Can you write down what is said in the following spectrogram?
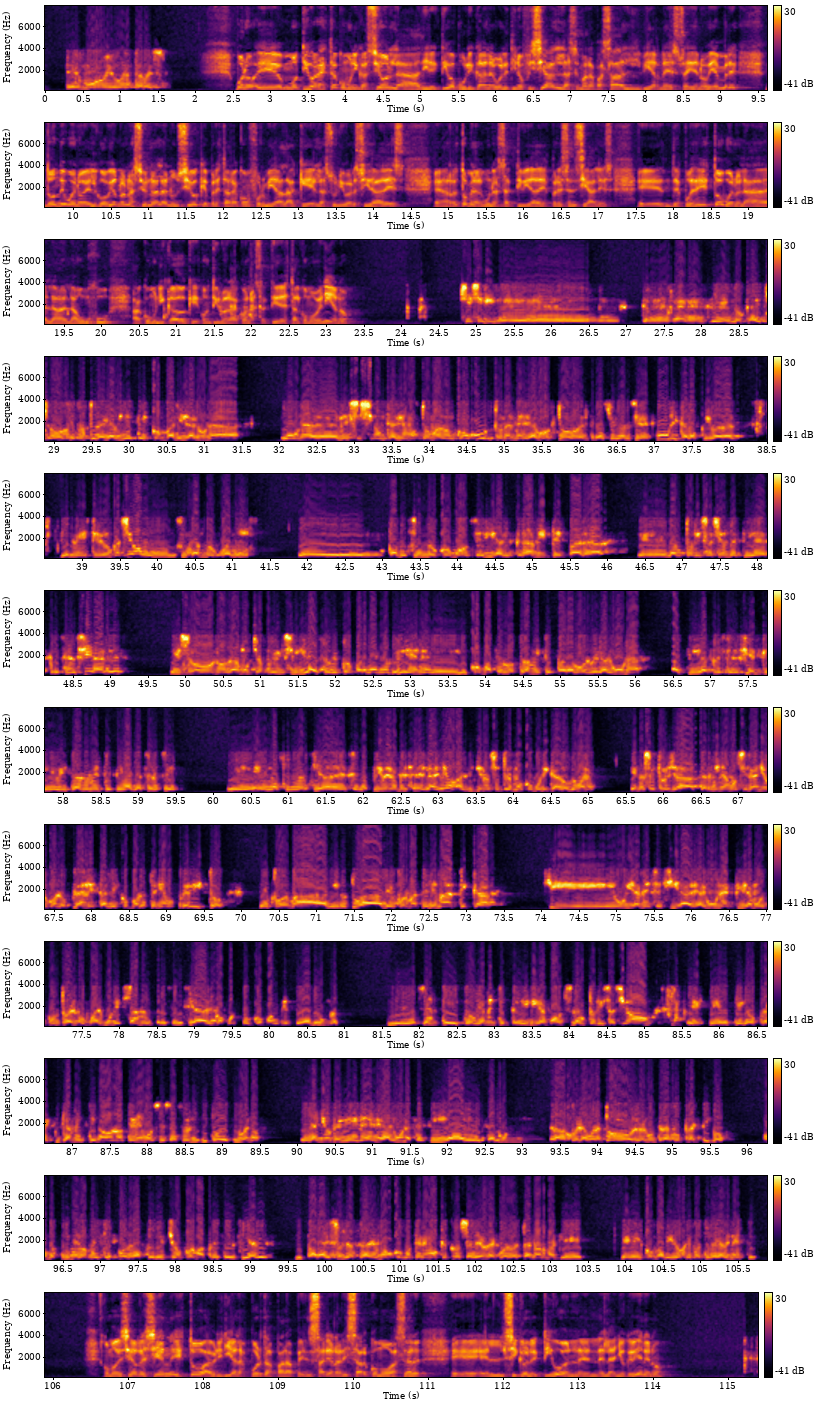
Bueno, eh, motiva esta comunicación la directiva publicada en el Boletín Oficial la semana pasada, el viernes 6 de noviembre, donde bueno, el Gobierno Nacional anunció que prestará conformidad a que las universidades eh, retomen algunas actividades presenciales. Eh, después de esto, bueno, la, la, UNJU ha comunicado que continuará con las actividades tal como venía, ¿no? Sí, sí. lo que ha hecho Jefatura de Gabinete es convalidar una una decisión que habíamos tomado en conjunto en el mes de agosto entre las universidades públicas, las privadas y el Ministerio de Educación, fijando cuál es, eh, estableciendo cómo sería el trámite para eh, la autorización de actividades presenciales. Eso nos da mucha previsibilidad, sobre todo para el año que viene, de cómo hacer los trámites para volver a alguna actividad presencial que inevitablemente tenga que hacerse eh, en las universidades en los primeros meses del año, así que nosotros hemos comunicado que bueno, que nosotros ya terminamos el año con los planes tales como los teníamos previsto, de forma virtual, de forma telemática, si hubiera necesidad de alguna actividad muy puntual, como algún examen presencial, con muy poco movimiento de alumnos y de docentes, obviamente pediríamos la autorización, este, pero prácticamente no, no tenemos esas solicitudes y bueno, el año que viene algunas actividades, algún trabajo de laboratorio, algún trabajo práctico, en los primeros meses podrá ser hecho en forma presencial y para eso ya sabemos cómo tenemos que proceder de acuerdo a esta norma que eh, convalidó Jefatura de Gabinete. Como decía recién, esto abriría las puertas para pensar y analizar cómo va a ser eh, el ciclo lectivo en, el año que viene, ¿no?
